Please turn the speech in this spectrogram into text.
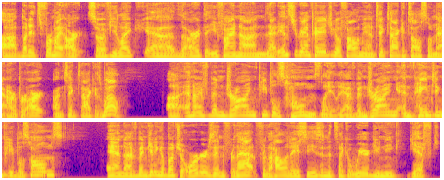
Uh, but it's for my art. So if you like uh, the art that you find on that Instagram page, go follow me on TikTok. It's also Matt Harper Art on TikTok as well. Uh, and I've been drawing people's homes lately. I've been drawing and painting people's homes, and I've been getting a bunch of orders in for that for the holiday season. It's like a weird, unique gift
